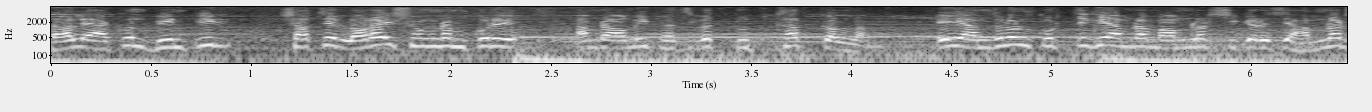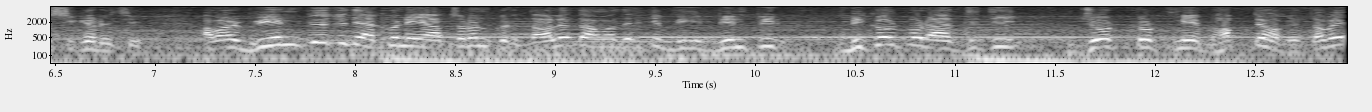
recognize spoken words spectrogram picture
তাহলে এখন বিএনপির সাথে লড়াই সংগ্রাম করে আমরা আমি ফ্যাসিবাদকে উৎখাত করলাম। এই আন্দোলন করতে গিয়ে আমরা মামলার শিকার হয়েছি, হামলার শিকার হয়েছি। আবার বিএনপিও যদি এখন এই আচরণ করে, তাহলে তো আমাদেরকে বিএনপির বিকল্প রাজনীতি জোট টোট নিয়ে ভাবতে হবে। তবে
